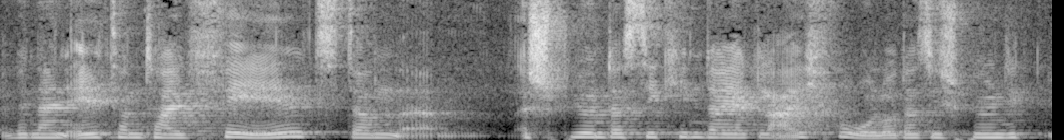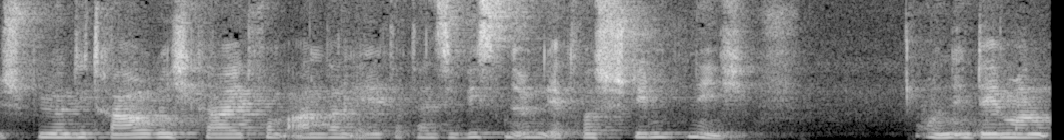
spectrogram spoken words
wenn ein Elternteil fehlt, dann äh, spüren das die Kinder ja gleichwohl oder sie spüren die, spüren die Traurigkeit vom anderen Elternteil. Sie wissen, irgendetwas stimmt nicht. Und indem man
